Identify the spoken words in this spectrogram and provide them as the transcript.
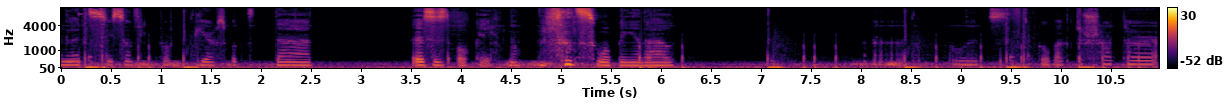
And let's see something for Pierce. What's that? This is okay. No, I'm not swapping it out. Uh, let's go back to Shatter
